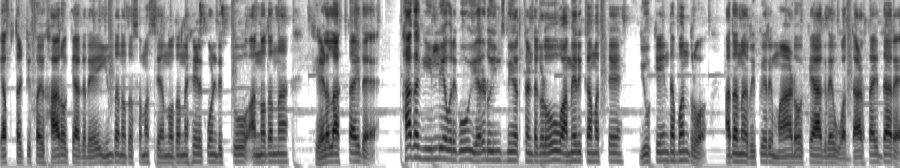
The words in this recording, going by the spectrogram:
ಎಫ್ ತರ್ಟಿ ಫೈವ್ ಹಾರೋಕೆ ಆಗದೆ ಇಂಧನದ ಸಮಸ್ಯೆ ಅನ್ನೋದನ್ನ ಹೇಳಿಕೊಂಡಿತ್ತು ಅನ್ನೋದನ್ನ ಹೇಳಲಾಗ್ತಾ ಇದೆ. ಹಾಗಾಗಿ ಇಲ್ಲಿಯವರೆಗೂ ಎರಡು ಇಂಜಿನಿಯರ್ ತಂಡಗಳು ಅಮೆರಿಕ ಮತ್ತೆ ಯು ಕೆಯಿಂದ ಬಂದರು. ಅದನ್ನು ರಿಪೇರಿ ಮಾಡೋಕೆ ಆಗದೆ ಒದ್ದಾಡ್ತಾ ಇದ್ದಾರೆ.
